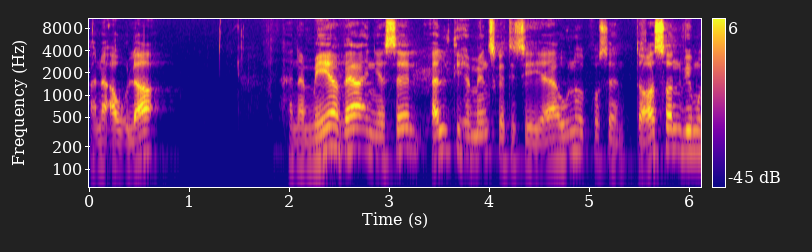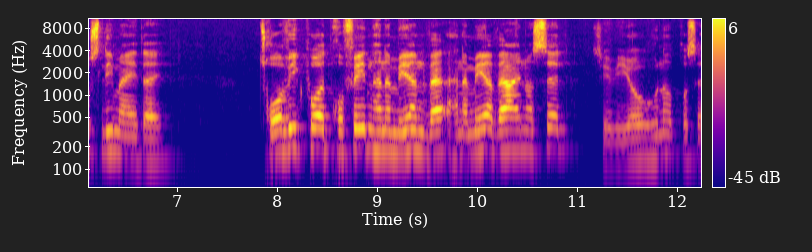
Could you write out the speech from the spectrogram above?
Han er aula. Han er mere værd end jeg selv. Alle de her mennesker, de siger, ja, 100%. Det er også sådan, vi muslimer er i dag. Tror vi ikke på, at profeten han er mere, end værd, han er mere værd end os selv? Så siger vi jo, 100%.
